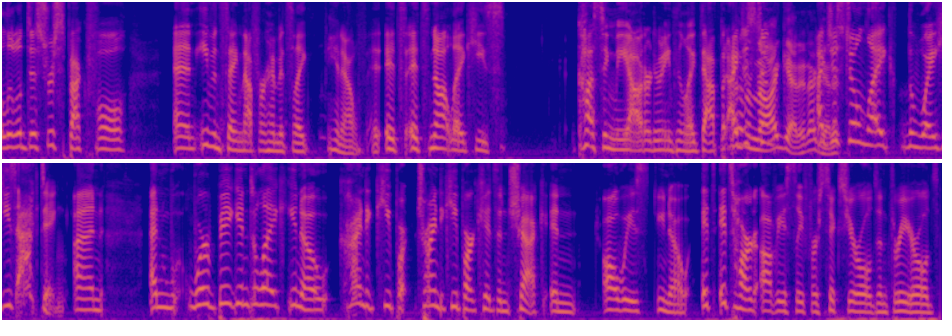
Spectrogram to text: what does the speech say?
a little disrespectful. And even saying that for him it's like, you know, it's it's not like he's cussing me out or doing anything like that, but I No, no, just no, don't- I get it, I get just it. don't like the way he's acting. And and we're big into like, you know, kind of keep our, trying to keep our kids in check and always, you know, it's it's hard obviously for 6-year-olds and 3-year-olds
